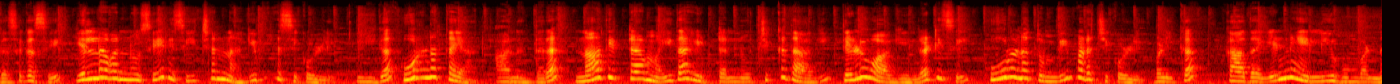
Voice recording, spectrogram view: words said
ಗಸಗಸೆ ಎಲ್ಲವನ್ನು ಸೇರಿಸಿ ಚೆನ್ನಾಗಿ ಬೆರೆಸಿಕೊಳ್ಳಿ. ಈಗ ಪೂರ್ಣ ತಯಾರು. ಆನಂತರ ನಾದಿಟ್ಟ ಮೈದಾ ಹಿಟ್ಟನ್ನು ಚಿಕ್ಕದಾಗಿ ತೆಳುವಾಗಿ ಲಟಿಸಿ ಹೂರ್ಣ ತುಂಬಿ ಮಡಚಿಕೊಳ್ಳಿ. ಬಳಿಕ ಕಾದ ಎಣ್ಣೆಯಲ್ಲಿ ಹೊಂಬಣ್ಣ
